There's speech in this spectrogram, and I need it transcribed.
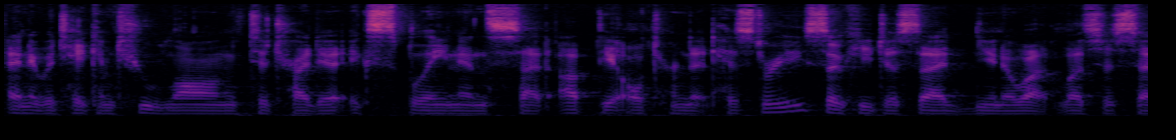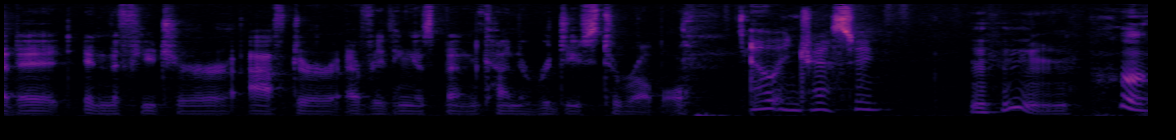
and it would take him too long to try to explain and set up the alternate history. So he just said, you know what, let's just set it in the future after everything has been kind of reduced to rubble. Oh, interesting. Mm-hmm. Huh.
